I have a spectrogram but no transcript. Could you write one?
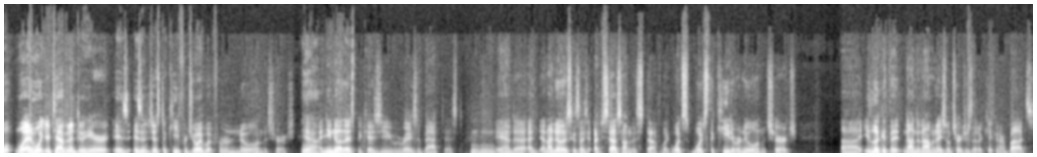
Wh- wh- and what you're tapping into here is isn't just a key for joy, but for renewal in the church. yeah. And you know this because you were raised a Baptist, hmm and uh, and- I know this because I, I obsess on this stuff. Like, what's what's the key to renewal in the church? Uh, you look at the non-denominational churches that are kicking our butts,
